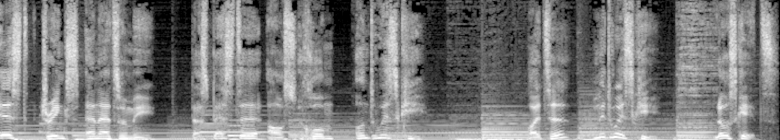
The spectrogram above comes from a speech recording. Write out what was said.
ist Drinks Anatomy, das Beste aus Rum und Whisky. Heute mit Whisky. Los geht's.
